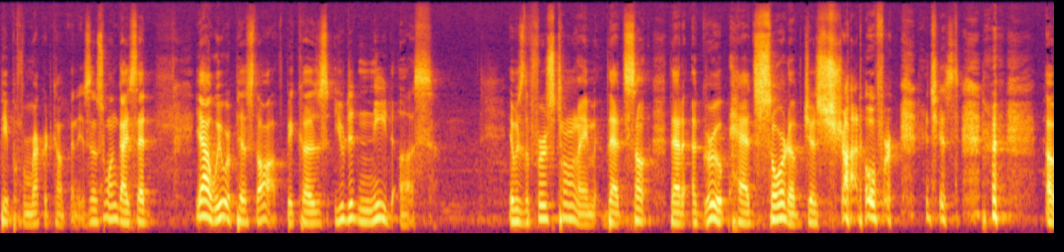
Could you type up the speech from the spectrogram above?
people from record companies. And this one guy said, Yeah, we were pissed off because you didn't need us. It was the first time that some, that a group had sort of just shot over, just uh,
